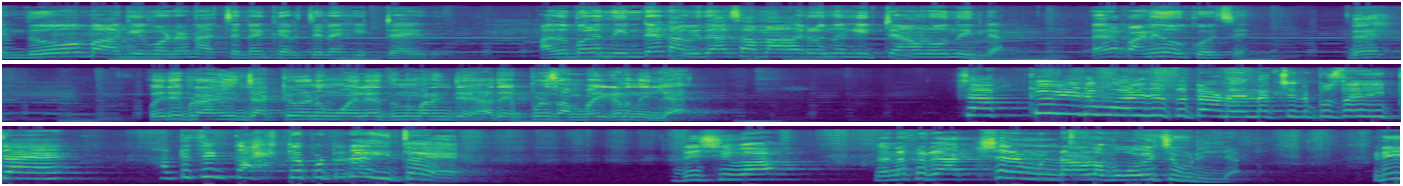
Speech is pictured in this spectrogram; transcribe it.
എന്തോ ഭാഗ്യം കൊണ്ടാണ് അച്ഛന്റെ ഗർജന ഹിറ്റായത് അതുപോലെ നിന്റെ കവിതാ സമാഹാരം ഒന്നും ഹിറ്റ് ആവണമെന്നില്ല വേറെ പണി നോക്കു വെച്ചേ ദേ ഒരു പ്രാവശ്യം ചക്ക വീണ് മോയിലെത്തെന്ന് പറഞ്ഞിട്ട് അത് എപ്പോഴും സംഭവിക്കണമെന്നില്ല. ചക്ക വീണ് പോലെ ചെത്തിട്ടാണ് എന്റെ അച്ഛന്റെ പുസ്തകം ഹിറ്റായേ അച്ഛൻ കഷ്ടപ്പെട്ടിട്ടാ ഹിറ്റായേ ഇത് ശിവ നിനക്കൊരു അക്ഷരം ഉണ്ടാവുള്ള വോയിസ് വിടില്ല എടി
